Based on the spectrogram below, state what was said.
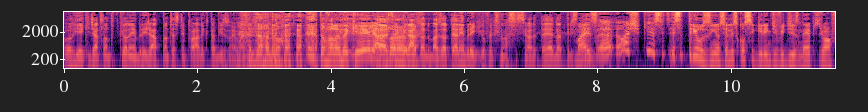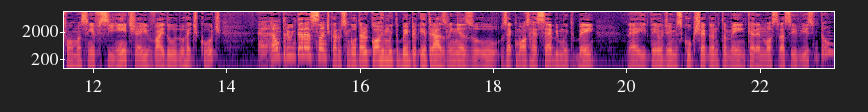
eu, ri aqui de Atlanta porque eu lembrei de Atlanta essa temporada que tá bizonho. Mas, não, não. Tô falando daquele Atlanta. aquele Atlanta, mas eu até lembrei que eu falei, nossa senhora, até dá tristeza. Mas é, eu acho que esse, esse triozinho, se eles conseguirem dividir snaps de uma forma assim eficiente, aí vai do, do head coach é, é, um trio interessante, cara. O Singletary corre muito bem entre as linhas, o, o Zach Moss recebe muito bem, né? E tem o James Cook chegando também, querendo mostrar serviço. Então,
